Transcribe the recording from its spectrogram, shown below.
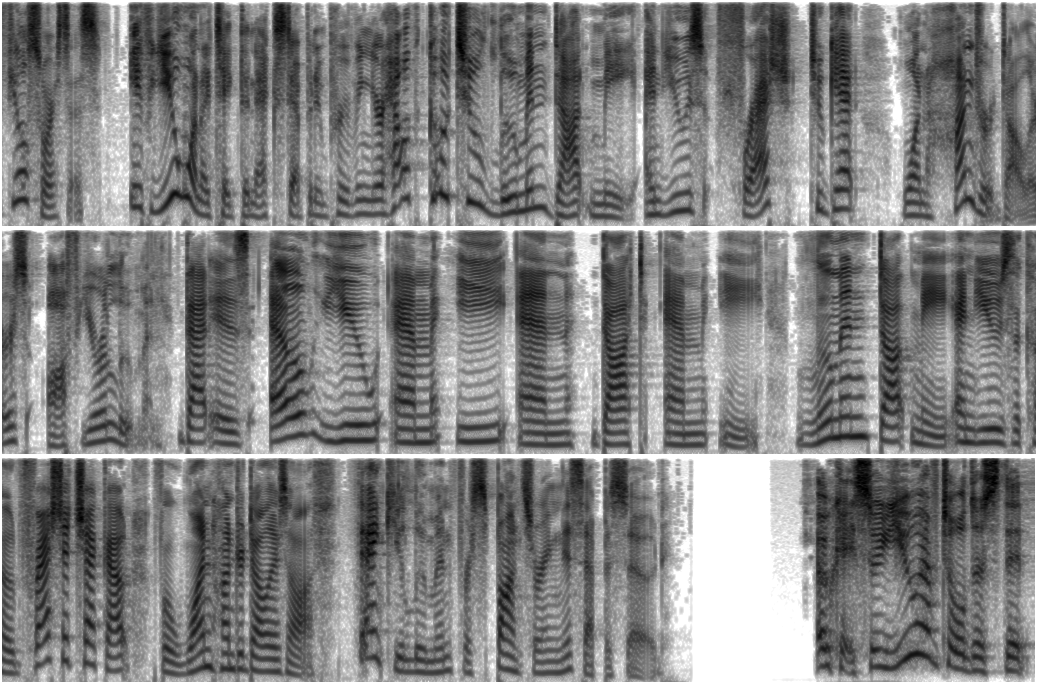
fuel sources. If you want to take the next step in improving your health, go to lumen.me and use fresh to get $100 off your lumen. That is L U M E N dot M E, lumen dot me, and use the code FRESH at checkout for $100 off. Thank you, Lumen, for sponsoring this episode. Okay, so you have told us that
